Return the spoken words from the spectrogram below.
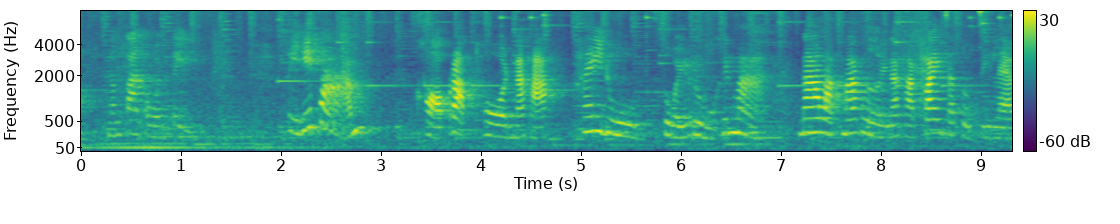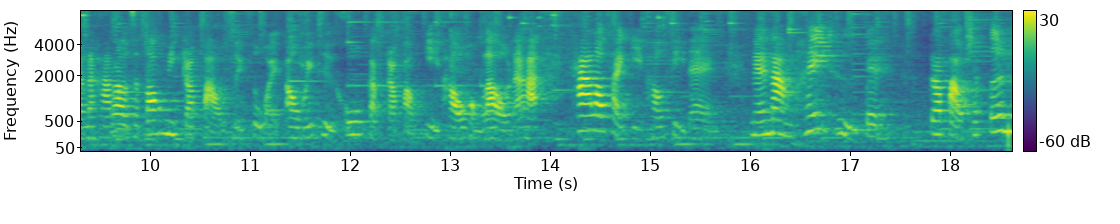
2 น้ำตาลโอวัลตินสีที่ 3 ขอปรับโทนนะคะ ให้ดูสวยหรูขึ้นมา น่ารักมากเลยนะคะ ใกล้จะตรุษจีนแล้วนะคะ เราจะต้องมีกระเป๋าสวยๆ เอาไว้ถือคู่กับกระเป๋ากี่เพาของเรานะคะ ถ้าเราใส่กี่เพาสีแดง แนะนำให้ถือเป็นกระเป๋าชัตเตอร์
